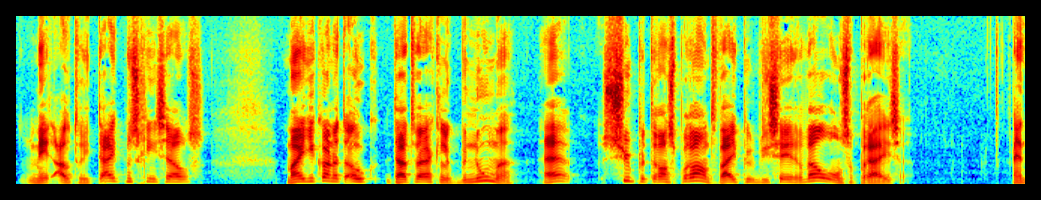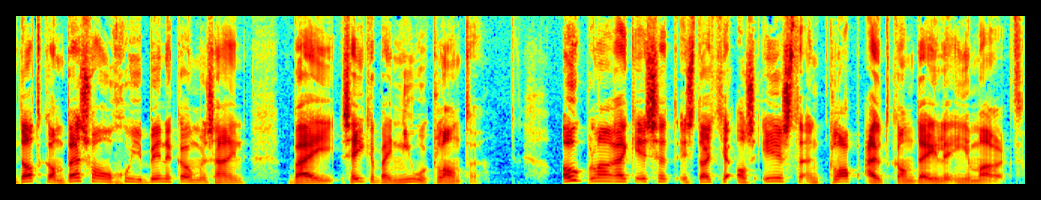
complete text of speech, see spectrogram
meer autoriteit misschien zelfs. Maar je kan het ook daadwerkelijk benoemen. Hè? Super transparant, wij publiceren wel onze prijzen. En dat kan best wel een goede binnenkomen zijn, bij, zeker bij nieuwe klanten. Ook belangrijk is het is dat je als eerste een klap uit kan delen in je markt.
